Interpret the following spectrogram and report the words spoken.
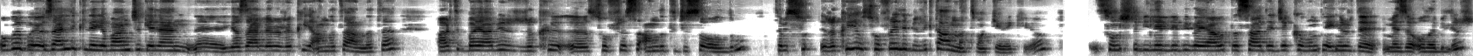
Ama özellikle yabancı gelen e, yazarlara rakıyı anlata anlata artık bayağı bir rakı e, sofrası anlatıcısı oldum. Tabii su, rakıyı sofrayla birlikte anlatmak gerekiyor. Sonuçta bir leblebi veyahut da sadece kavun peynir de meze olabilir.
